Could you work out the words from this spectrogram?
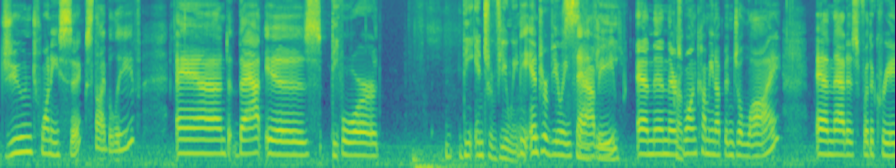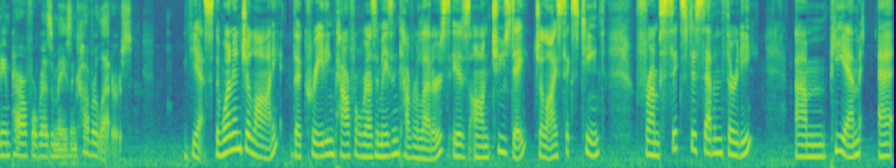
June 26th, I believe, and that is the, for the interviewing. The interviewing savvy. savvy. And then there's one coming up in July, and that is for the creating powerful resumes and cover letters. Yes, the one in July, the Creating Powerful Resumes and Cover Letters, is on Tuesday, July 16th, from 6 to 7:30 um, p.m. At,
